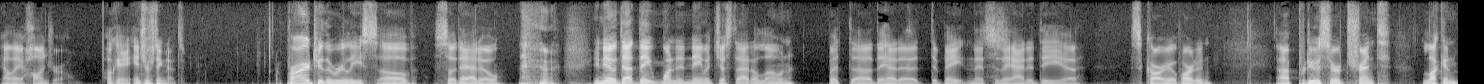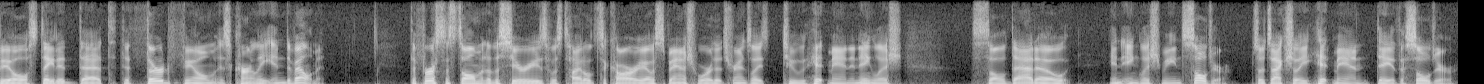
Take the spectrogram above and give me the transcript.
Alejandro. Okay, interesting notes. Prior to the release of Soldado, you know that they wanted to name it just that alone, but uh, they had a debate, and they, so they added the uh, Sicario part in. Uh, producer Trent Luckinbill stated that the third film is currently in development. The first installment of the series was titled Sicario, a Spanish word that translates to hitman in English. Soldado in English means soldier. So it's actually Hitman, Day of the Soldier,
